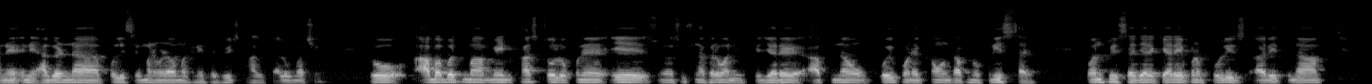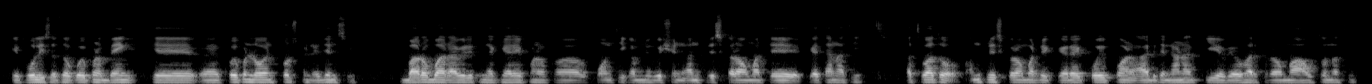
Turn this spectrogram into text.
અને એની આગળના પોલીસ રિમાન્ડ મેળવવા માટેની તજવીજ હાલ ચાલુમાં છે. તો આ બાબતમાં મેઇન ખાસ તો લોકોને એ સૂચના કરવાની કે જ્યારે આપનો કોઈ પણ એકાઉન્ટ આપનું ફ્રીઝ થાય અનફ્રીઝ થાય ત્યારે ક્યારેય પણ પોલીસ આ રીતના કે પોલીસ અથવા કોઈ પણ બેંક કે કોઈ પણ લો એન્ફોર્સમેન્ટ એજન્સી બારોબાર આવી રીતના ક્યારેય પણ ફોનથી કમ્યુનિકેશન અનફ્રીઝ કરવા માટે કહેતા નથી અથવા તો અનફ્રીઝ કરવા માટે ક્યારેય કોઈ પણ આ રીતે નાણાકીય વ્યવહાર કરવામાં આવતો નથી.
